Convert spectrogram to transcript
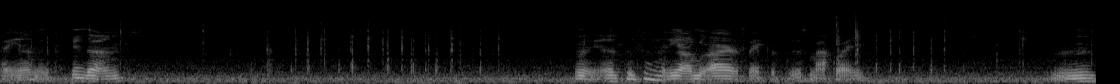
Bam, and you're done. Wait, at least I had, yeah, I I understand this, this map right. Mm.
